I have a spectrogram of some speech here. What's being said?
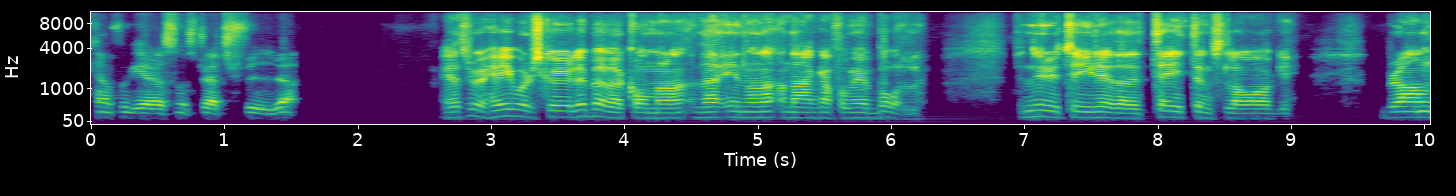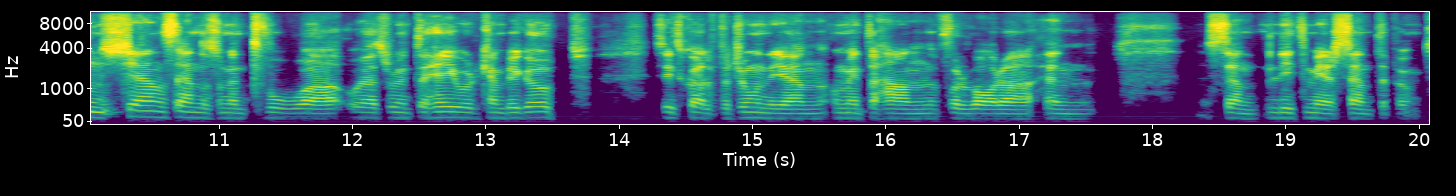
kan fungera som stretch fyra. Jag tror Hayward skulle behöva komma innan när han kan få med boll. För nu är det tydligt att Tatums lag. Brown Mm. känns ändå som en tvåa och jag tror inte Hayward kan bygga upp sitt självförtroende igen om inte han får vara en cent, lite mer centerpunkt.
